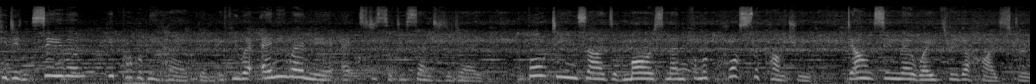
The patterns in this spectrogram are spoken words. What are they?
if you didn't see them, you probably heard them if you were anywhere near Exeter City Centre today. 14 sides of Morris men from across the country dancing their way through the high street.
